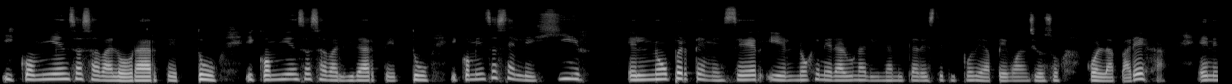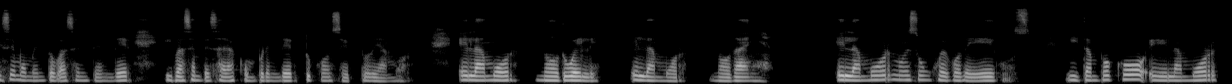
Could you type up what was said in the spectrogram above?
y comienzas a valorarte tú y comienzas a validarte tú y comienzas a elegir el no pertenecer y el no generar una dinámica de este tipo de apego ansioso con la pareja. En ese momento vas a entender y vas a empezar a comprender tu concepto de amor. El amor no duele, el amor no daña. El amor no es un juego de egos, ni tampoco el amor,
